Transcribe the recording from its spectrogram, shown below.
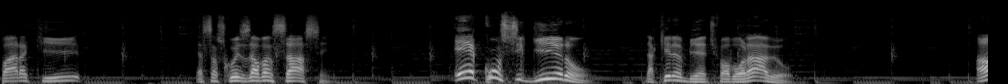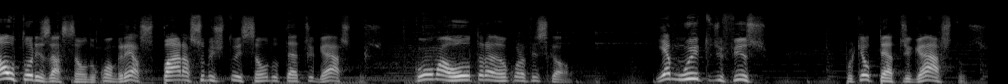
para que essas coisas avançassem. E conseguiram, naquele ambiente favorável, a autorização do Congresso para a substituição do teto de gastos com uma outra âncora fiscal. E é muito difícil, porque o teto de gastos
